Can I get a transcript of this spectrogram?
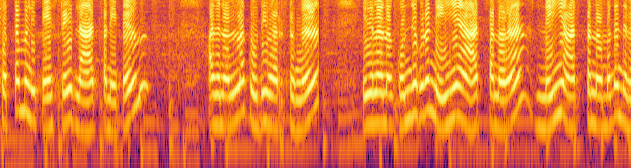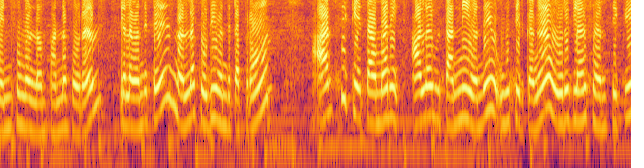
கொத்தமல்லி பேஸ்ட்டை இதில் ஆட் பண்ணிவிட்டு அது நல்லா கொதி வரட்டுங்க. இதில் நான் கொஞ்சம் கூட நெய்யை ஆட் பண்ணலை. நெய் ஆட் பண்ணாமல் தான் இந்த வெண்பொங்கல் நான் பண்ண போகிறேன் இதில் வந்துட்டு நல்லா கொதி வந்துட்ட அப்புறம் அரிசிக்கு ஏற்ற மாதிரி அளவு தண்ணி வந்து ஊற்றிருக்காங்க ஒரு கிளாஸ் அரிசிக்கு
